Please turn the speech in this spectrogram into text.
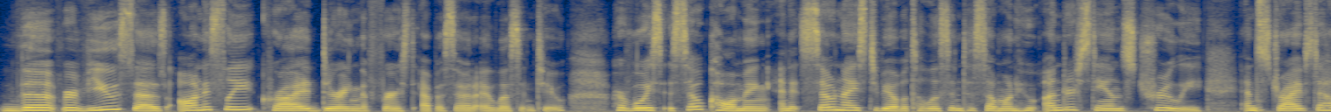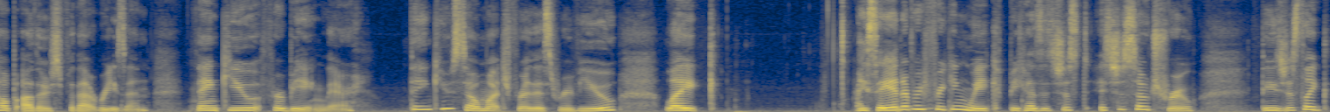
the review says, honestly, cried during the first episode I listened to. Her voice is so calming, and it's so nice to be able to listen to someone who understands truly and strives to help others for that reason. Thank you for being there. Thank you so much for this review. Like, I say it every freaking week because it's just it's just so true. These just like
